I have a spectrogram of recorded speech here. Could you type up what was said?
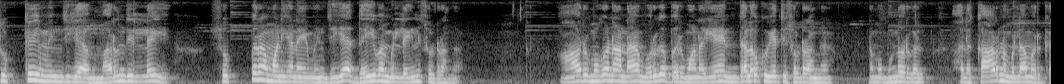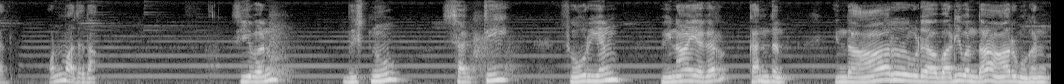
சுக்கை மிஞ்சிய மருந்தில்லை சுப்பிரமணியனை மிஞ்சிய தெய்வம் இல்லைன்னு சொல்கிறாங்க ஆறுமுகனான முருகப்பெருமானை ஏன் இந்த அளவுக்கு உயர்த்தி சொல்கிறாங்க நம்ம முன்னோர்கள் அதில் காரணம் இல்லாமல் இருக்காது. உண்மை அதுதான். சிவன் விஷ்ணு சக்தி சூரியன் விநாயகர் கந்தன். இந்த ஆறுவோட வடிவம் தான் ஆறுமுகன்.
